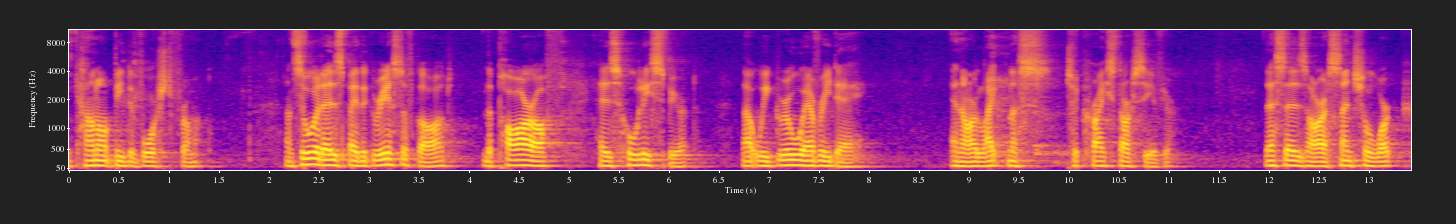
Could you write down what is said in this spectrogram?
and cannot be divorced from it. And so it is by the grace of God, the power of His Holy Spirit, that we grow every day in our likeness to Christ our Saviour. This is our essential work.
